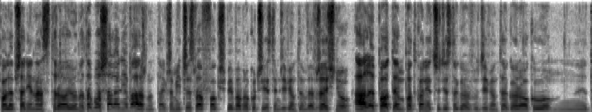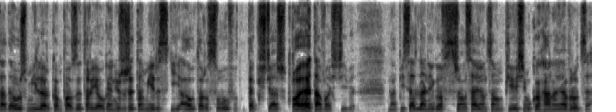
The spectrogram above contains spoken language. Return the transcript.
polepszenie nastroju, no to było szalenie ważne. Także Mieczysław Fok śpiewał w roku 39 we wrześniu, ale potem pod koniec 39 roku mm, Tadeusz Miller, kompozytor i Eugeniusz Żytomirski, autor słów, tekściarz, poeta właściwie, napisał dla niego wstrząsającą pieśń Ukochana ja wrócę.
